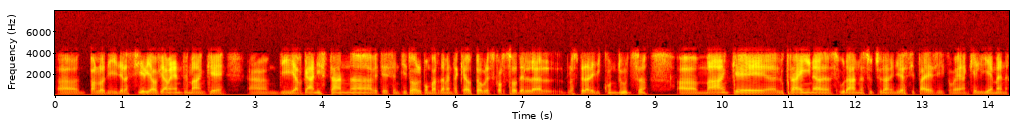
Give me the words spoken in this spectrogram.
eh, parlo di, della Siria ovviamente, ma anche di Afghanistan, avete sentito il bombardamento anche a ottobre scorso dell'ospedale di Kunduz, uh, ma anche eh, l'Ucraina, Sudan, Sud Sudan e diversi paesi come anche il Yemen.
